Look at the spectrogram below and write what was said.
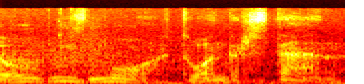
always more to understand.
